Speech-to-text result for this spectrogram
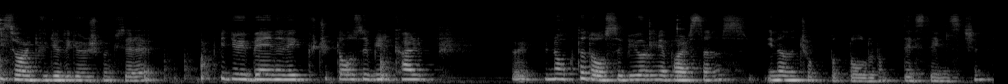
Bir sonraki videoda görüşmek üzere. Videoyu beğenerek küçük de olsa bir kalp, böyle bir nokta da olsa bir yorum yaparsanız inanın çok mutlu olurum desteğiniz için.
